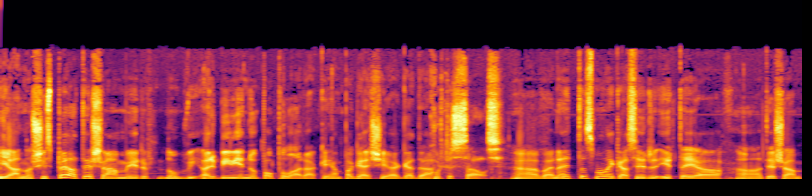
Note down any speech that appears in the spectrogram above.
Jā, nu šī spēle tiešām ir nu, arī bija viena no populārākajām pagājušajā gadā. Kur tas sāls? Vai ne? Tas, man liekas, ir, ir tajā tiešām,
